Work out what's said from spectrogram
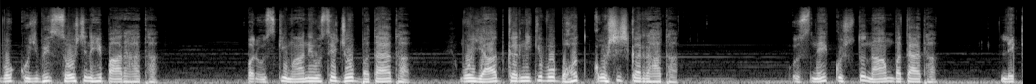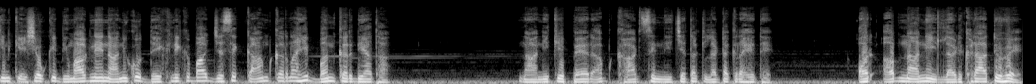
वो कुछ भी सोच नहीं पा रहा था, पर उसकी माँ ने उसे जो बताया था, वो याद करने की वो बहुत कोशिश कर रहा था। उसने कुछ तो नाम बताया था, लेकिन केशव के दिमाग ने नानी को देखने के बाद जैसे काम करना ही बंद कर दिया था। नानी के पैर अब खाट से नीचे तक लटक रहे थे, और अब नानी लड़खड़ाते हुए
